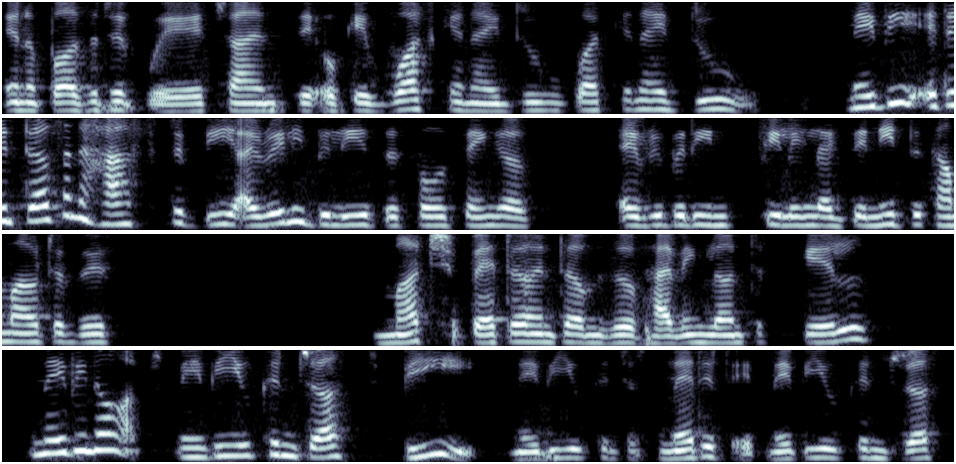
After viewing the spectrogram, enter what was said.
in a positive way, try and say, okay, what can I do? What can I do? Maybe it, it doesn't have to be. I really believe this whole thing of everybody feeling like they need to come out of this much better in terms of having learned a skill. Maybe not. Maybe you can just be. Maybe you can just meditate. Maybe you can just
